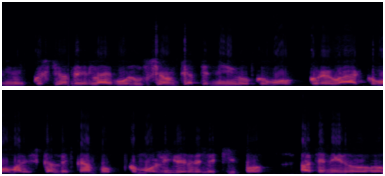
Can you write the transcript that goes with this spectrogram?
en cuestión de la evolución que ha tenido como coreback, como mariscal de campo, como líder del equipo, ha tenido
